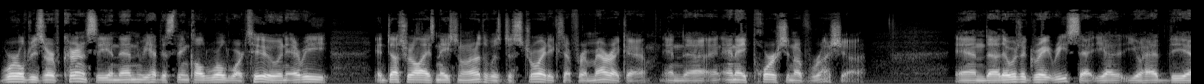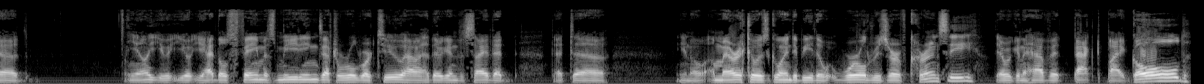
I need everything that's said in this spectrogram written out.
world reserve currency, and then we had this thing called World War II, and every industrialized nation on earth was destroyed except for America and, uh, and, and, a portion of Russia. and uh, there was a great reset. You had you had the uh, you know you, you, you had those famous meetings after World War II. How they were going to decide that that uh, you know America was going to be the world reserve currency. They were going to have it backed by gold.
